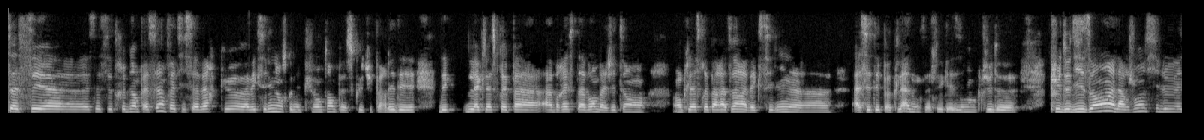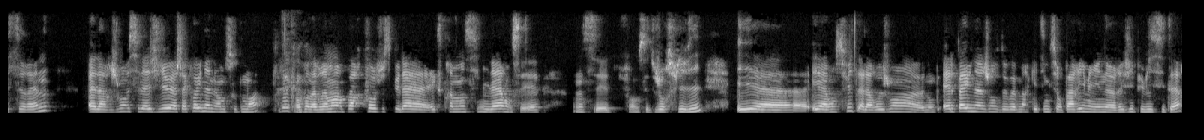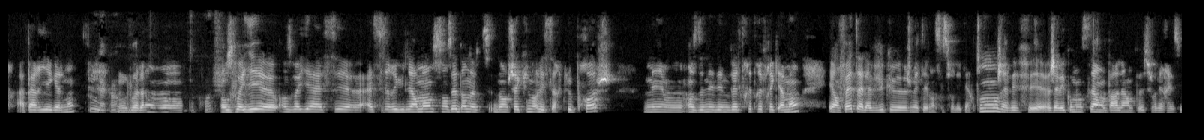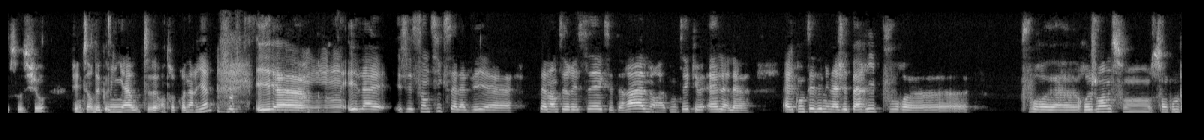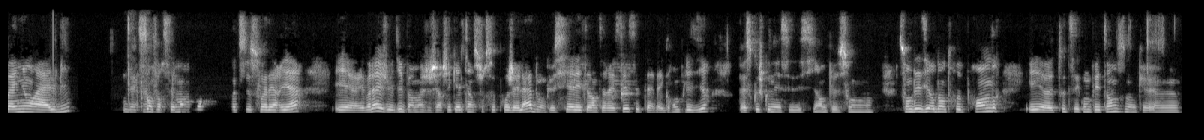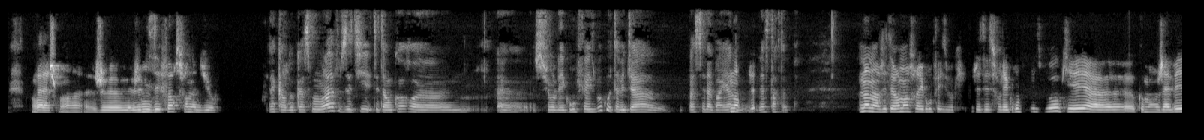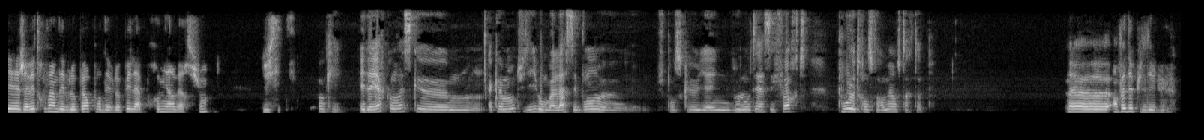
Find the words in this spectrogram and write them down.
ça s'est euh, ça s'est très bien passé en fait. Il s'avère que avec Céline on se connaît depuis longtemps parce que tu parlais des, des de la classe prépa à Brest avant. Bah j'étais en, en classe préparatoire avec Céline euh, à cette époque-là, donc ça fait quasiment plus de plus de dix ans. Elle a rejoint aussi le SRN. Elle a rejoint aussi la JE à chaque fois une année en dessous de moi. Donc on a vraiment un parcours jusque là extrêmement similaire. On s'est on s'est on s'est toujours suivi. Et euh, et ensuite elle a rejoint euh, donc elle pas une agence de web marketing sur Paris mais une régie publicitaire à Paris également. Donc voilà on, on, se voyait euh, on se voyait assez euh, assez régulièrement sans être dans notre dans chacune dans les cercles proches mais on, on, se donnait des nouvelles très très fréquemment. Et en fait elle a vu que je m'étais lancée sur les cartons j'avais fait j'avais commencé à en parler un peu sur les réseaux sociaux fait une sorte de coming out euh, entrepreneurial. et, euh, et là, j'ai senti que ça l'avait, euh, ça l'intéressait, etc. Elle me racontait que elle, elle, elle comptait déménager de Paris pour euh, pour euh, rejoindre son, son compagnon à Albi, sans forcément avoir quoi que ce soit derrière. Et, et, voilà, je lui ai dit, ben moi je cherchais quelqu'un sur ce projet-là, donc si elle était intéressée, c'était avec grand plaisir, parce que je connaissais aussi un peu son son désir d'entreprendre et euh, toutes ses compétences. Donc euh, voilà, je, je, je, misais fort sur notre duo. D'accord, donc à ce moment-là, vous étiez, étais encore euh, sur les groupes Facebook ou tu avais déjà passé la barrière non, de la startup? Non, non, j'étais vraiment sur les groupes Facebook. J'étais sur les groupes Facebook et euh, comment j'avais j'avais trouvé un développeur pour développer la première version du site. Ok. Et d'ailleurs, comment est-ce que à quel moment tu dis bon bah là c'est bon, je pense qu'il y a une volonté assez forte pour le transformer en start-up euh, En fait, depuis le début.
